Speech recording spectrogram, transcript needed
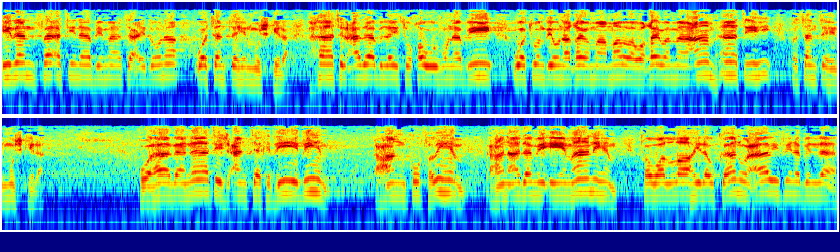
إذا فأتنا بما تعدنا وتنتهي المشكلة. هات العذاب الذي تخوفنا به وتنذرنا غير ما مر وغير ما عام. هاته فتنتهي المشكلة. وهذا ناتج عن تكذيبهم عن كفرهم عن عدم إيمانهم. فوالله لو كانوا عارفين بالله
